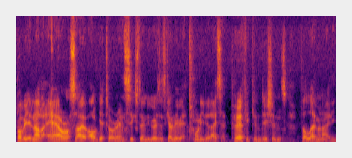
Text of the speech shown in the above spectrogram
probably another hour or so, I'll get to around 16 degrees. It's going to be about 20 today. So perfect conditions for laminating.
